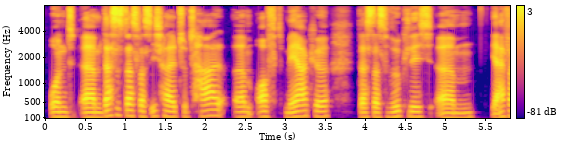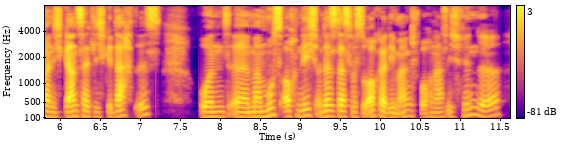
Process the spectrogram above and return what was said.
Und ähm, das ist das, was ich halt total ähm, oft merke, dass das wirklich ähm, ja einfach nicht ganzheitlich gedacht ist. Und äh, man muss auch nicht, und das ist das, was du auch gerade eben angesprochen hast, ich finde,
